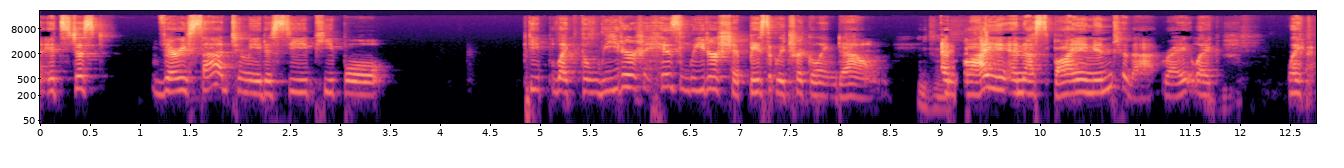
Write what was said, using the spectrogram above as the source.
it's just very sad to me to see people people like the leader his leadership basically trickling down mm-hmm. and buying and us buying into that, right? Like like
